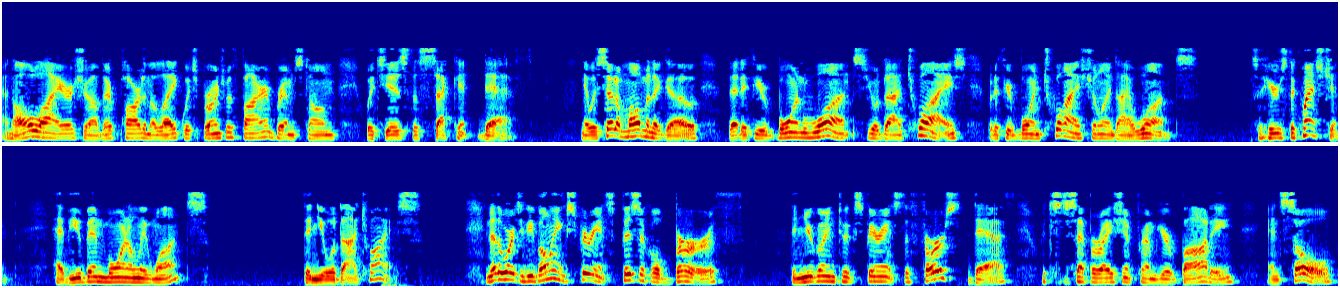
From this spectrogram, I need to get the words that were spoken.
and all liars shall have their part in the lake which burns with fire and brimstone, which is the second death. Now, we said a moment ago that if you're born once, you'll die twice, but if you're born twice, you'll only die once. So here's the question Have you been born only once? Then you will die twice. In other words, if you've only experienced physical birth, then you're going to experience the first death, which is a separation from your body and soul,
